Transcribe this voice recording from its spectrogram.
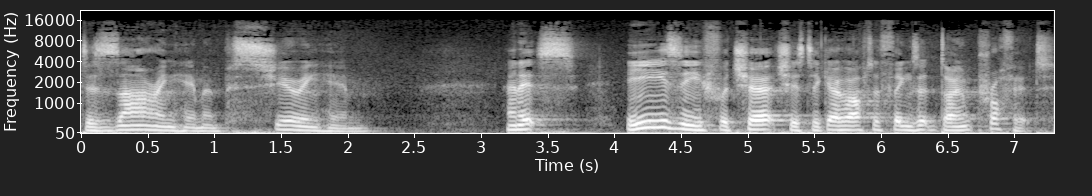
desiring Him and pursuing Him. And it's easy for churches to go after things that don't profit.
